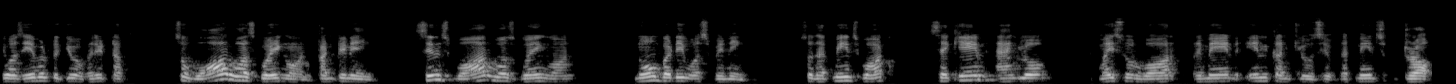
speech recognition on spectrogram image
He was able to give a very tough. So war was going on, continuing. Since war was going on, nobody was winning. So that means what? Second Anglo-Mysore war remained inconclusive. That means draw.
